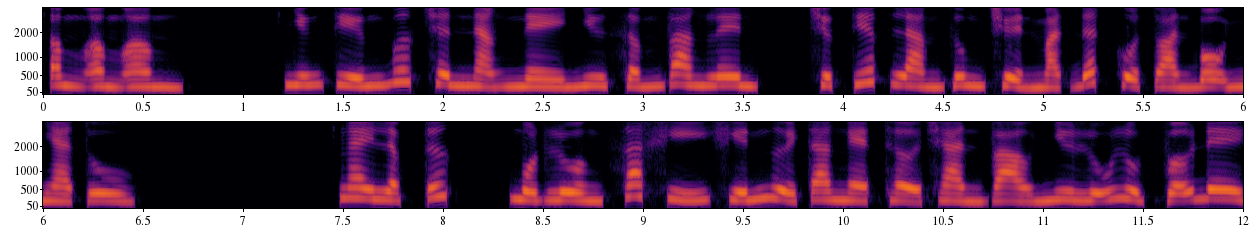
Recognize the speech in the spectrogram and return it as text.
ầm ầm ầm, những tiếng bước chân nặng nề như sấm vang lên, trực tiếp làm rung chuyển mặt đất của toàn bộ nhà tù. Ngay lập tức, một luồng sát khí khiến người ta nghẹt thở tràn vào như lũ lụt vỡ đê,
